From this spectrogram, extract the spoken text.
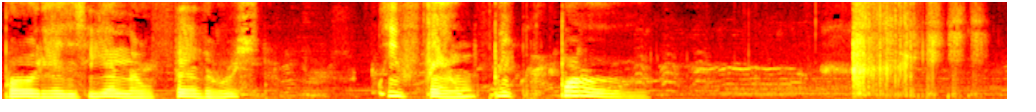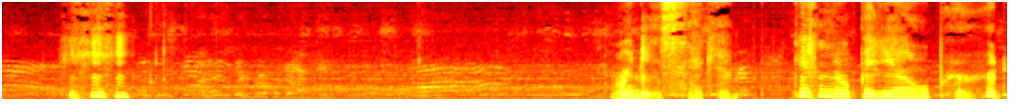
Bird has yellow feathers. We found Big Bird. Wait a second. There's no big yellow bird.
